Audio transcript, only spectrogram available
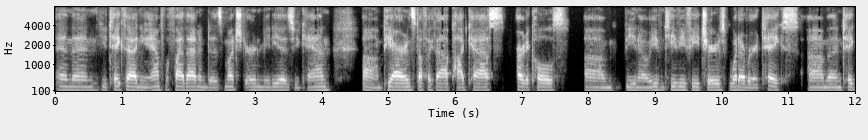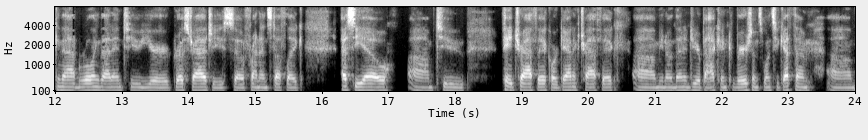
And then you take that and you amplify that into as much earned media as you can um, pr and stuff like that podcasts articles um, you know even tv features whatever it takes um, and taking that and rolling that into your growth strategies. So front end stuff like seo um, to paid traffic, organic traffic, um, you know, then into your backend conversions once you get them. Um,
